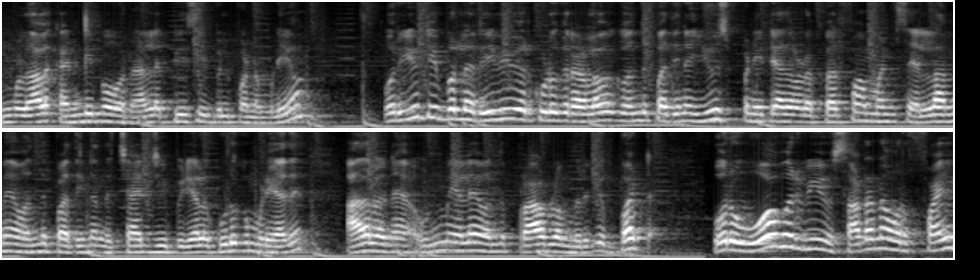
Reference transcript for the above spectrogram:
உங்களால் கண்டிப்பாக ஒரு நல்ல பிசி பில்ட் பண்ண முடியும். ஒரு யூடியூபரில் ரிவ்யூவர் கொடுக்குற அளவுக்கு வந்து பார்த்தீங்கன்னா யூஸ் பண்ணிவிட்டு அதோட பெர்ஃபார்மன்ஸ் எல்லாமே வந்து பார்த்திங்கன்னா அந்த சேட் ஜிபிடியால் கொடுக்க முடியாது. அதில் உண்மையிலே வந்து ப்ராப்ளம் இருக்குது பட் ஒரு ஓவர் வியூ சடனாக ஒரு ஃபைவ்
